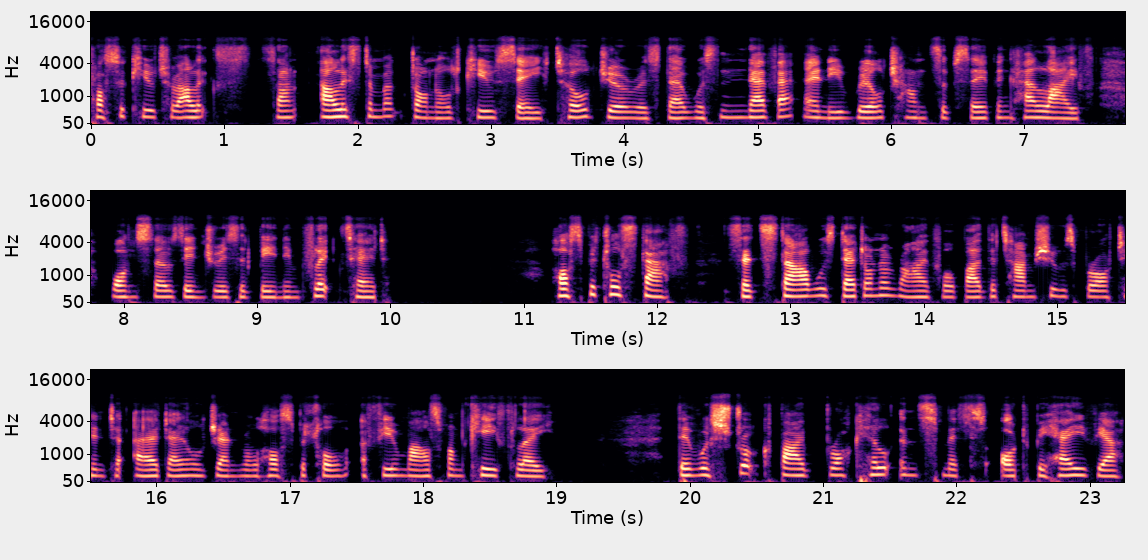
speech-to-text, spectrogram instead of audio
Prosecutor Alex, Alistair MacDonald QC told jurors there was never any real chance of saving her life once those injuries had been inflicted. Hospital staff said Star was dead on arrival by the time she was brought into Airedale General Hospital a few miles from Keighley. They were struck by Brockhill and Smith's odd behaviour.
